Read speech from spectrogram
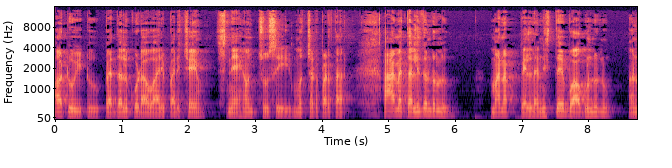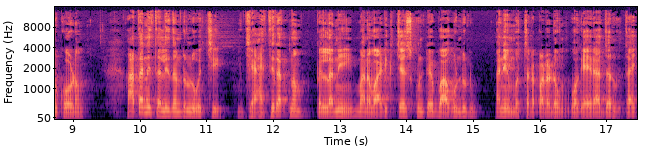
అటు ఇటు పెద్దలు కూడా వారి పరిచయం స్నేహం చూసి ముచ్చటపడతారు ఆమె తల్లిదండ్రులు మన పిల్లనిస్తే బాగుండును అనుకోవడం. అతని తల్లిదండ్రులు వచ్చి జాతిరత్నం పిల్లని మన వాడికి చేసుకుంటే బాగుండును అని ముచ్చటపడడం వగైరా జరుగుతాయి.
